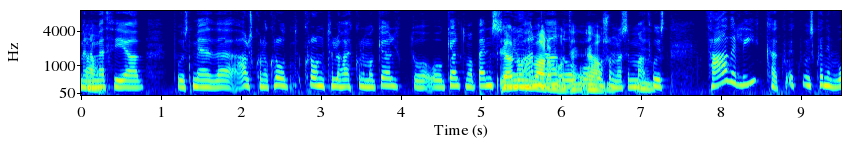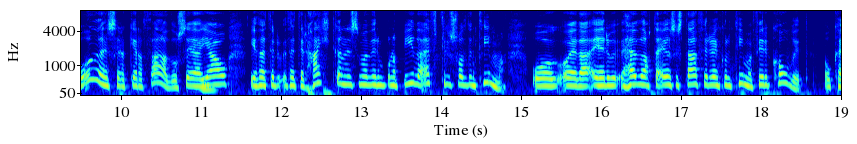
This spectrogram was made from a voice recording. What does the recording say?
Menna með því að, þú veist, með alls konar krón, krónutöluhækkunum á göld og göldum á bensínu og annað og svona sem að, mm. þú veist það er líka, hvernig voða þeir sér að gera það og segja mm. já, ég, þetta, er, þetta er hækkanir sem við erum búin að býða eftir í svolítinn tíma og, og eða er, hefðu átt að eiga sér stað fyrir einhverjum tíma, fyrir COVID ok,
